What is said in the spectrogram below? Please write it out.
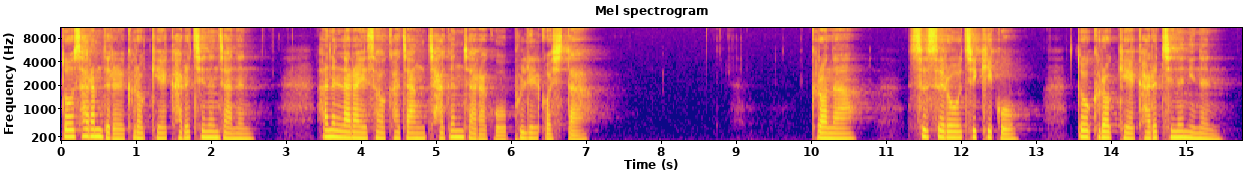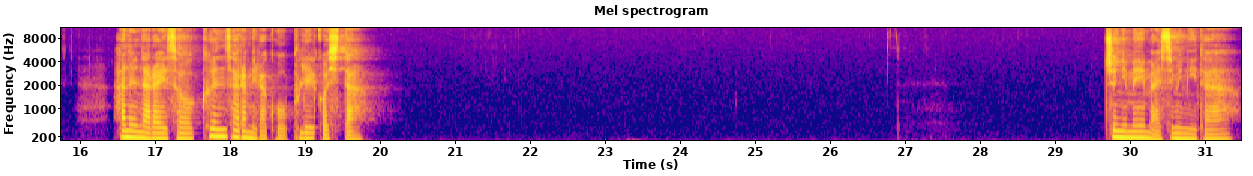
또 사람들을 그렇게 가르치는 자는 하늘나라에서 가장 작은 자라고 불릴 것이다. 그러나 스스로 지키고 또 그렇게 가르치는 이는 하늘나라에서 큰 사람이라고 불릴 것이다. 주님의 말씀입니다.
